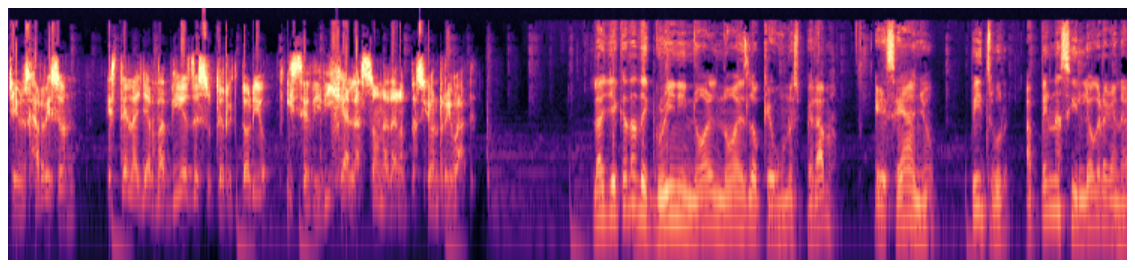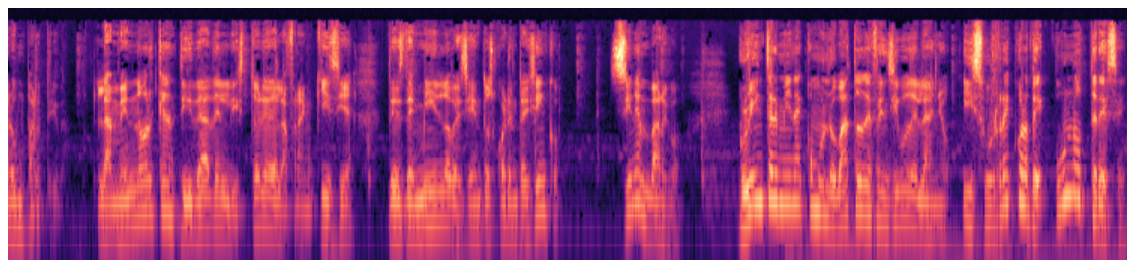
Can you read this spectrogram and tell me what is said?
James Harrison está en la yarda 10 de su territorio y se dirige a la zona de anotación rival. La llegada de Green y Noll no es lo que uno esperaba. Ese año, Pittsburgh apenas si logra ganar un partido la menor cantidad en la historia de la franquicia desde 1945. Sin embargo, Green termina como novato defensivo del año y su récord de 1-13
